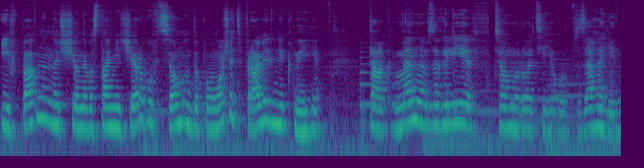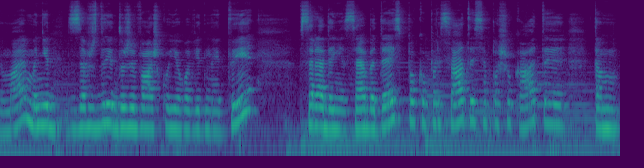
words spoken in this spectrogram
і впевнена, що не в останню чергу в цьому допоможуть правильні книги. Так, в мене взагалі в цьому році його взагалі немає. Мені завжди дуже важко його віднайти всередині себе, десь покоперсатися, пошукати, там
